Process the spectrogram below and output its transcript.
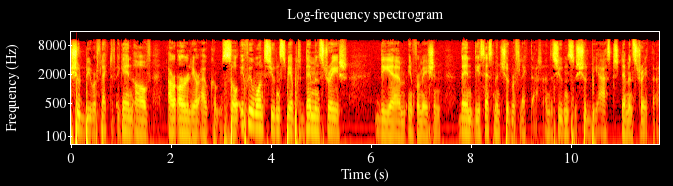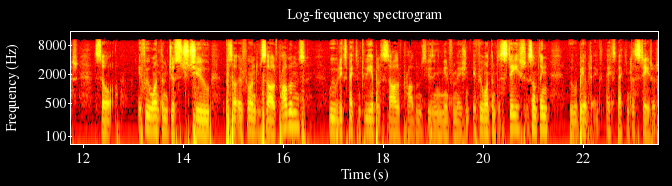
should be reflective again of our earlier outcomes. So if we want students to be able to demonstrate the um, information, then the assessment should reflect that, and the students should be asked to demonstrate that. So if we want them just to, so if we want them to solve problems, we would expect them to be able to solve problems using the information. If we want them to state something, we would be able to ex expect them to state it.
